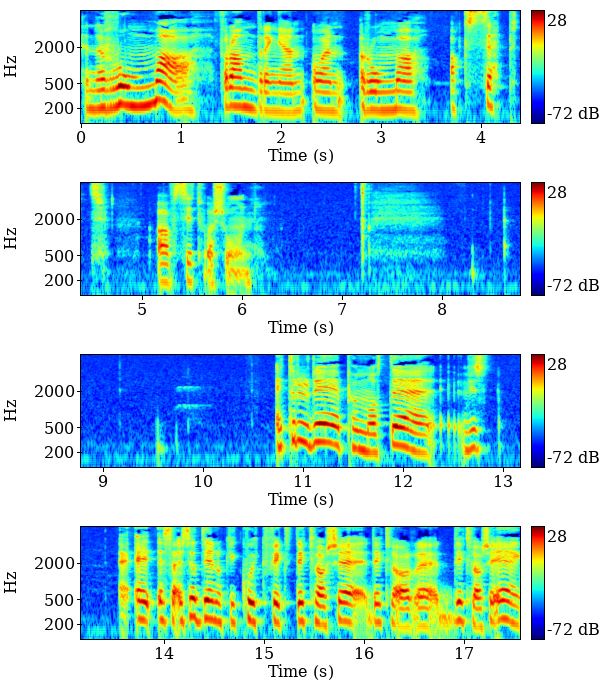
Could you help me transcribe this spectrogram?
en rommer forandringen, og en rommer aksept av situasjonen. Jeg tror det er på en måte hvis, jeg, sier ikke at det er noe quick fix, det klarer ikke, det klarer, det klarer ikke jeg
